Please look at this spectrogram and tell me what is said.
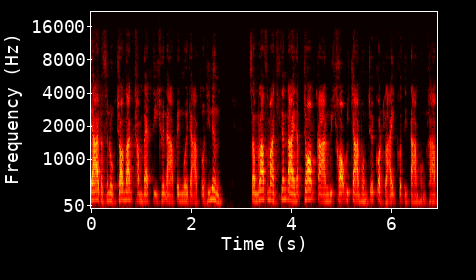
ได้เป็นสนุกชอบด้านคัมแบ็กทีเคนาเป็นมวยดาวตัวที่หนึ่งสำหรับสมาชิกท่านใดนะครับชอบการวิเคราะห์วิจารณ์ผมช่วยกดไลค์กดติดตามผมครับ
